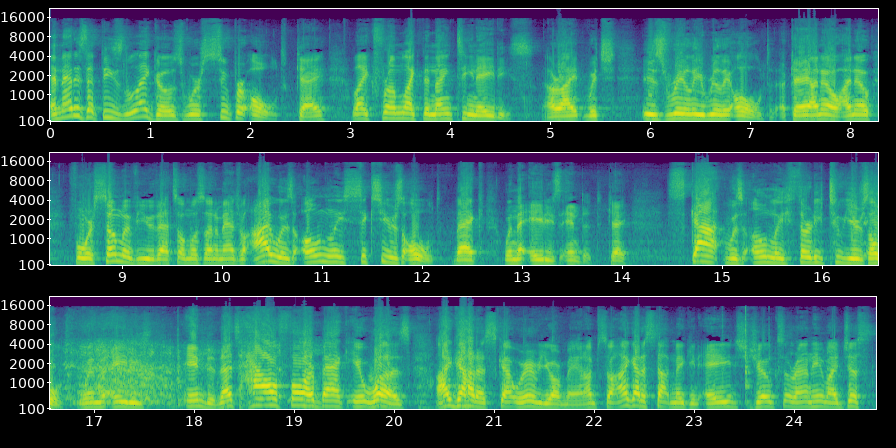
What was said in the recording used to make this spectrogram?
and that is that these Legos were super old, okay? Like from like the 1980s, all right? Which is really, really old, okay? I know, I know for some of you that's almost unimaginable. I was only six years old back when the 80s ended, okay? Scott was only 32 years old when the 80s ended. That's how far back it was. I gotta, Scott, wherever you are, man, I'm so, I gotta stop making age jokes around him. I just,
